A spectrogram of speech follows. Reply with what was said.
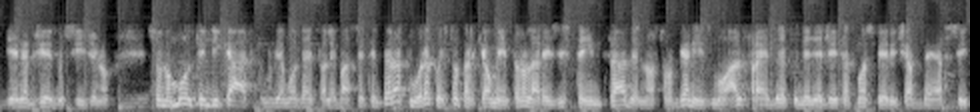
di energia ed ossigeno. Sono molto indicati, come abbiamo detto, alle basse temperature, questo perché aumentano la resistenza del nostro organismo al freddo e quindi agli agenti atmosferici avversi.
